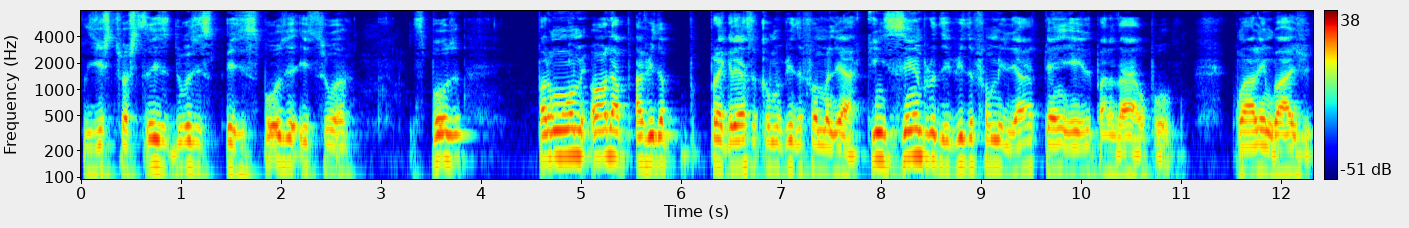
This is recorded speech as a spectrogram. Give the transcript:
Diz suas três, duas ex-esposas e sua esposa. Para um homem, olha a vida pregressa como vida familiar. Que exemplo de vida familiar tem ele para dar ao povo? Com a linguagem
